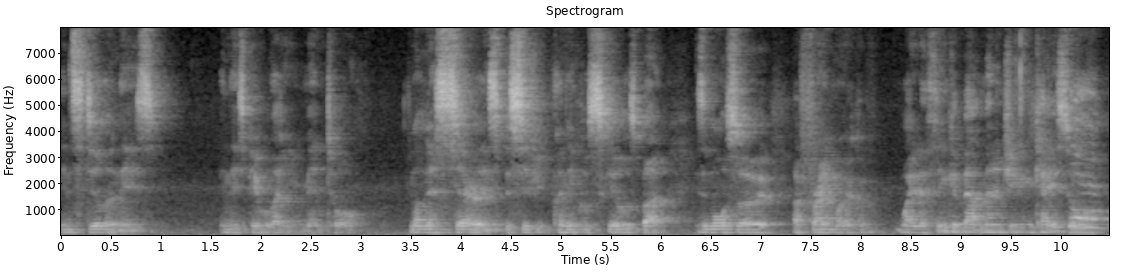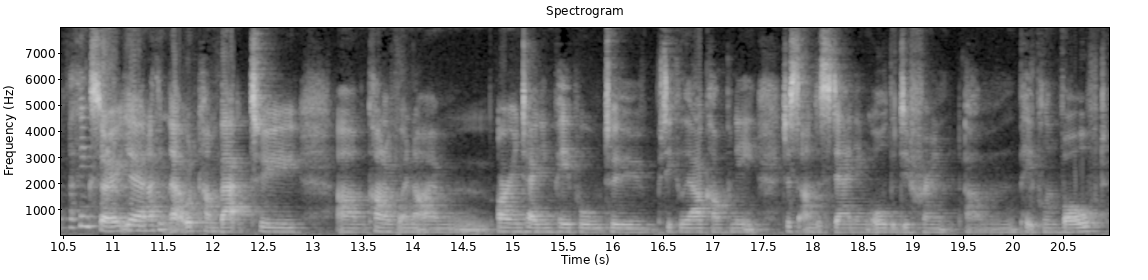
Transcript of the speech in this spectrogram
instill in these in these people that you mentor? Not necessarily specific clinical skills, but is it more so a framework of way to think about managing a case? Or Yeah, I think so. Yeah, and I think that would come back to um, kind of when I'm orientating people to, particularly our company, just understanding all the different um, people involved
